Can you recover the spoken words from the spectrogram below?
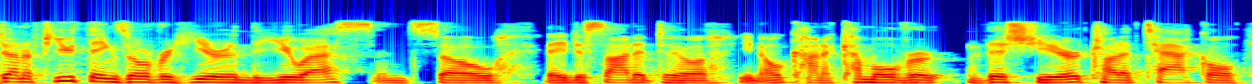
done a few things over here in the U.S. And so they decided to you know kind of come over this year, try to tackle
